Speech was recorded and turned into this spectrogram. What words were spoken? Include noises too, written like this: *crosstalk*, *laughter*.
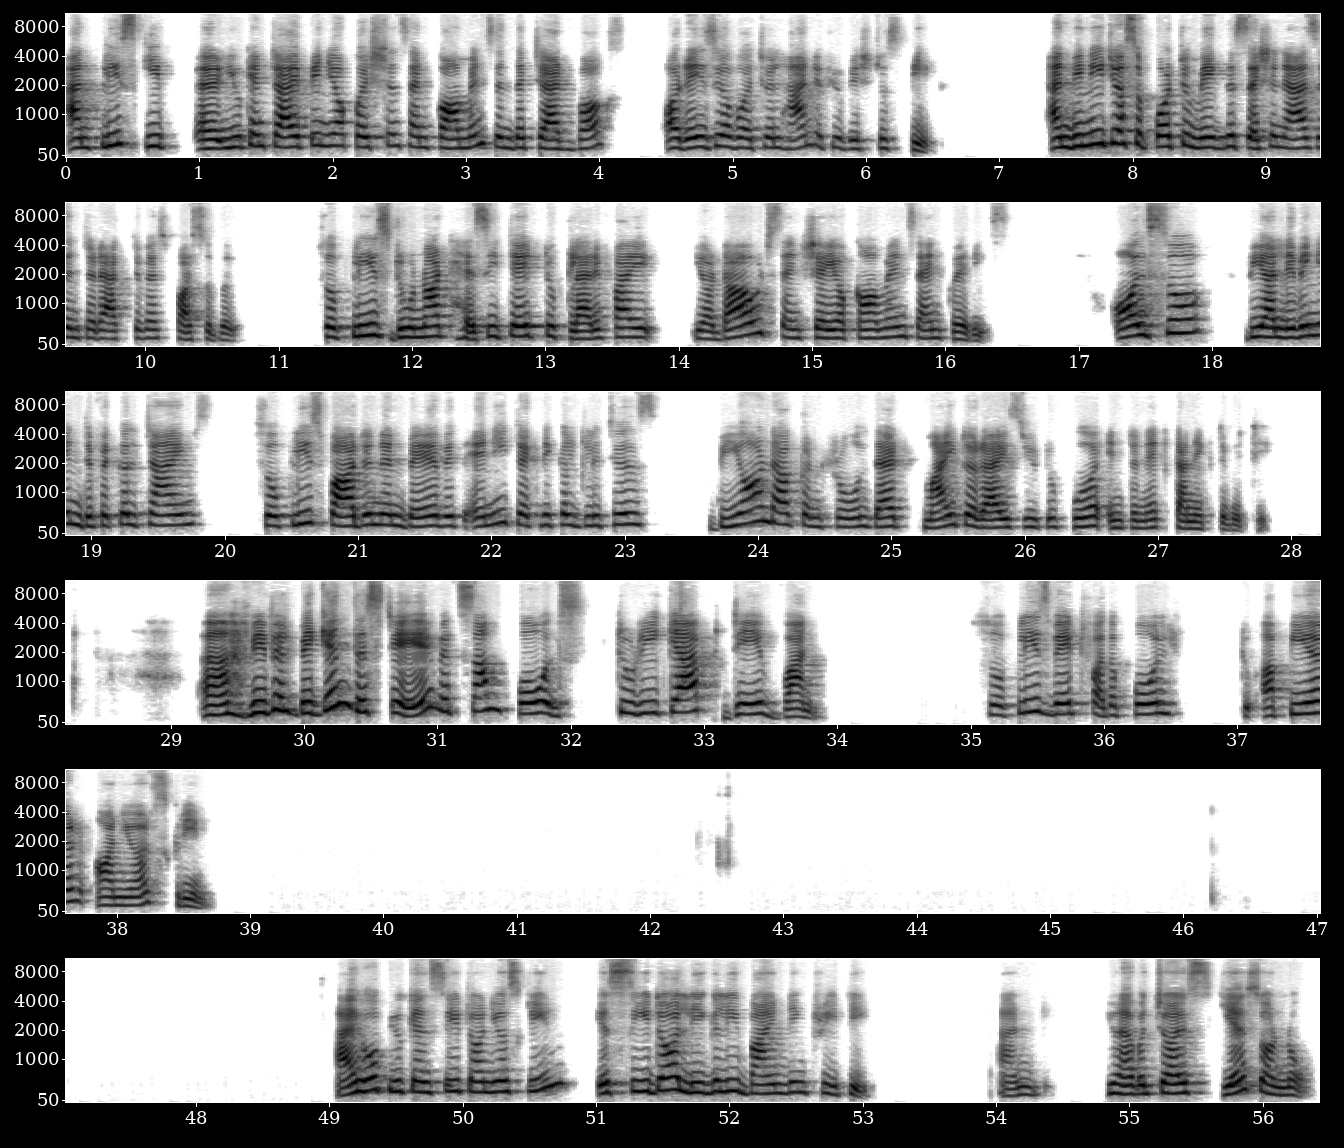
and please keep, uh, you can type in your questions and comments in the chat box or raise your virtual hand if you wish to speak. And we need your support to make the session as interactive as possible. So please do not hesitate to clarify your doubts and share your comments and queries. Also, we are living in difficult times, so please pardon and bear with any technical glitches beyond our control that might arise due to poor internet connectivity. Uh, we will begin this day with some polls to recap day one. So please wait for the poll to appear on your screen. I hope you can see it on your screen. Is CEDAW legally binding treaty? And you have a choice, yes or no.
